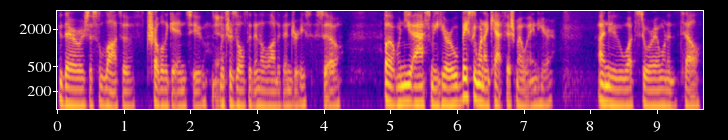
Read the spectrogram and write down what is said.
there was just lots of trouble to get into, Yeah. which resulted in a lot of injuries. So, but when you asked me here, basically when I catfished my way in here, I knew what story I wanted to tell.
